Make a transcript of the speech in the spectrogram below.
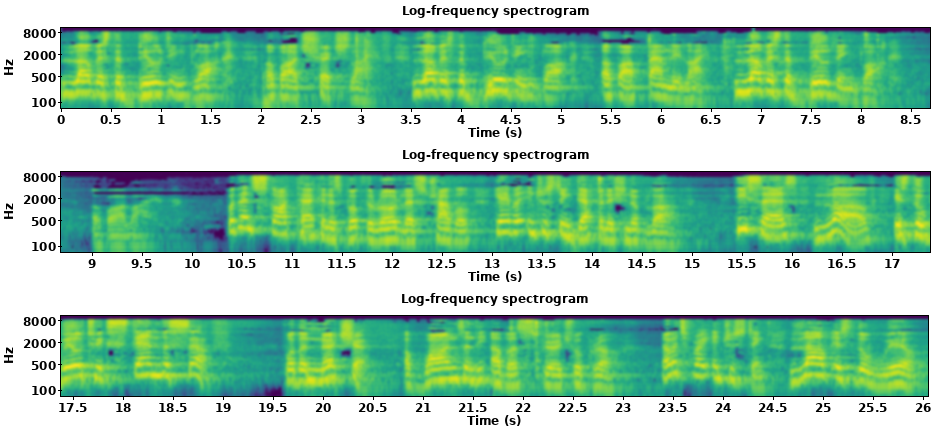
Love is the building block of our church life. Love is the building block of our family life. Love is the building block of our life. But then Scott Peck in his book, The Road Less Traveled, gave an interesting definition of love. He says, love is the will to extend the self for the nurture of one's and the other's spiritual growth. Now that's very interesting. Love is the will.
